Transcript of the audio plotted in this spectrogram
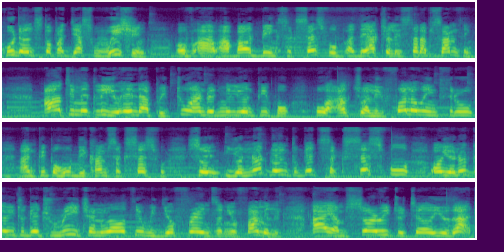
who don't stop at just wishing of uh, about being successful, but they actually start up something. Ultimately, you end up with 200 million people who are actually following through and people who become successful. So you're not going to get successful or you're not going to get rich and wealthy with your friends and your family. I am sorry to tell you that.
